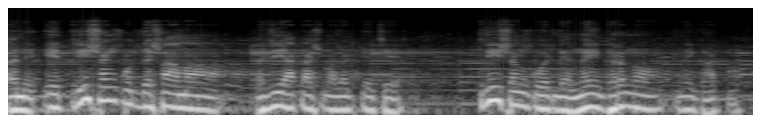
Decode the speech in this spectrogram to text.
અને એ ત્રિશંકુ દશામાં હજી આકાશમાં લટકે છે. ત્રિશંકુ એટલે નહીં ઘરનો, નહીં ઘાટનો.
